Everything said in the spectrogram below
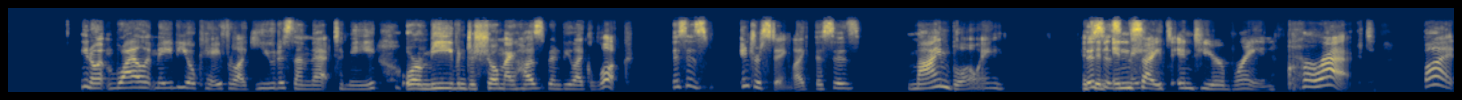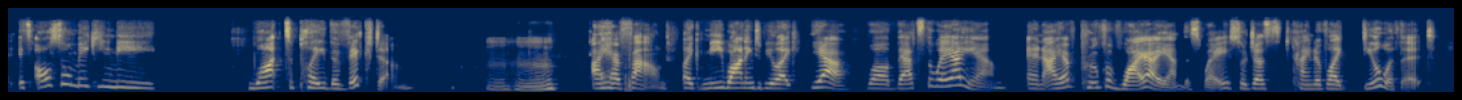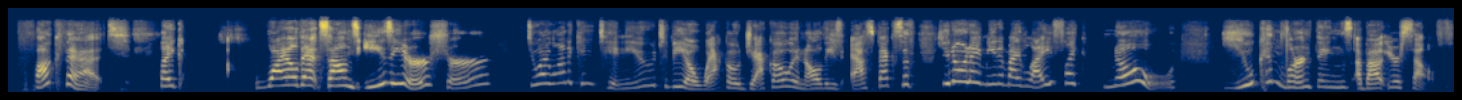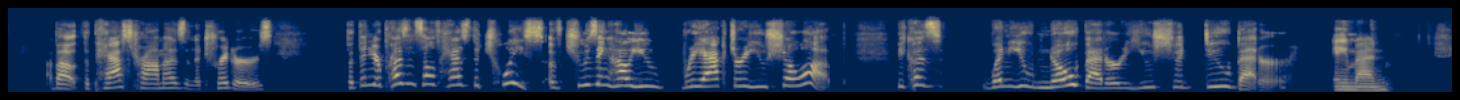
you know, while it may be okay for like you to send that to me or me even to show my husband, be like, look, this is interesting. Like, this is mind blowing. It's this an insight into your brain. Correct. But it's also making me want to play the victim. Mm-hmm. I have found like me wanting to be like, yeah, well, that's the way I am. And I have proof of why I am this way. So just kind of like deal with it. Fuck that. Like, while that sounds easier, sure. Do I want to continue to be a wacko jacko in all these aspects of, you know what I mean, in my life? Like, no, you can learn things about yourself, about the past traumas and the triggers but then your present self has the choice of choosing how you react or you show up. Because when you know better, you should do better. Amen.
